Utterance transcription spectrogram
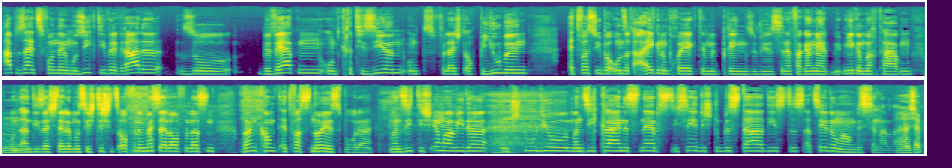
abseits von der Musik, die wir gerade so bewerten und kritisieren und vielleicht auch bejubeln, etwas über unsere eigenen Projekte mitbringen, so wie wir es in der Vergangenheit mit mir gemacht haben. Hm. Und an dieser Stelle muss ich dich ins offene Messer laufen lassen. Wann kommt etwas Neues, Bruder? Man sieht dich immer wieder im Studio, man sieht kleine Snaps. Ich sehe dich, du bist da, dies, das. Erzähl doch mal ein bisschen, Allah. Ja, ich habe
